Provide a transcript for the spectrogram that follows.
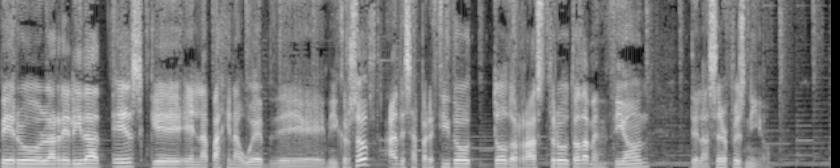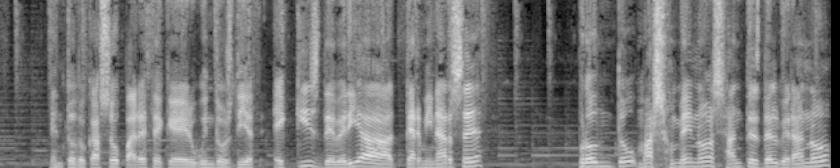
pero la realidad es que en la página web de Microsoft ha desaparecido todo rastro, toda mención de la Surface Neo. En todo caso, parece que el Windows 10X debería terminarse pronto, más o menos antes del verano,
